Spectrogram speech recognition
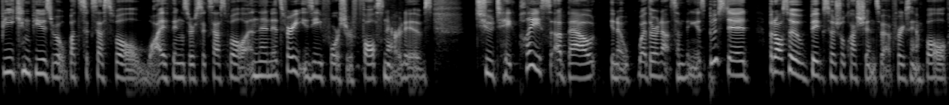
be confused about what's successful, why things are successful. And then it's very easy for sort of false narratives to take place about, you know, whether or not something is boosted, but also big social questions about, for example,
